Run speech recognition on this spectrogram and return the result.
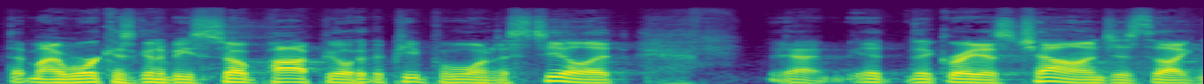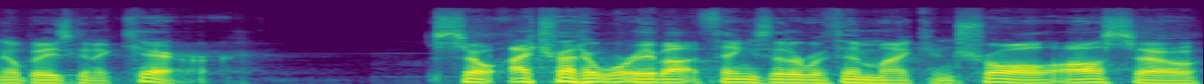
that my work is going to be so popular that people want to steal it. Yeah, it the greatest challenge is that, like nobody's going to care. So I try to worry about things that are within my control also.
